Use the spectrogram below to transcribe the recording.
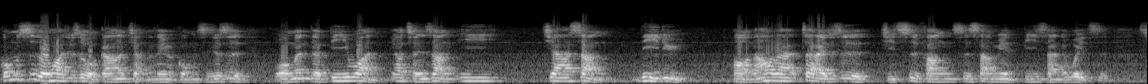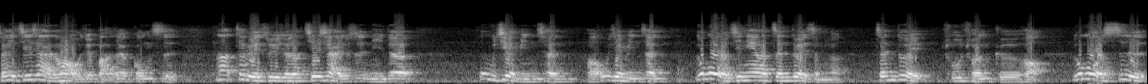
公式的话就是我刚刚讲的那个公式，就是我们的 B one 要乘上一加上利率，哦，然后呢再来就是几次方是上面 B 三的位置。所以接下来的话我就把这个公式，那特别注意就是接下来就是你的物件名称，好，物件名称。如果我今天要针对什么呢？针对储存格哈，如果是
